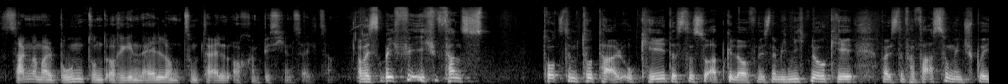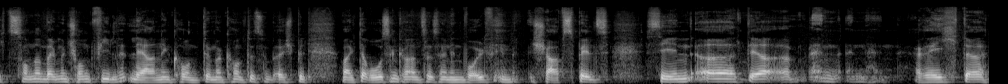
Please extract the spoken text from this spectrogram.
sagen wir mal, bunt und originell und zum Teil auch ein bisschen seltsam. Aber ich, ich fand es trotzdem total okay, dass das so abgelaufen ist. Nämlich nicht nur okay, weil es der Verfassung entspricht, sondern weil man schon viel lernen konnte. Man konnte zum Beispiel Walter Rosenkranz als einen Wolf im Schafspelz sehen, äh, der äh, ein, ein, ein rechter,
